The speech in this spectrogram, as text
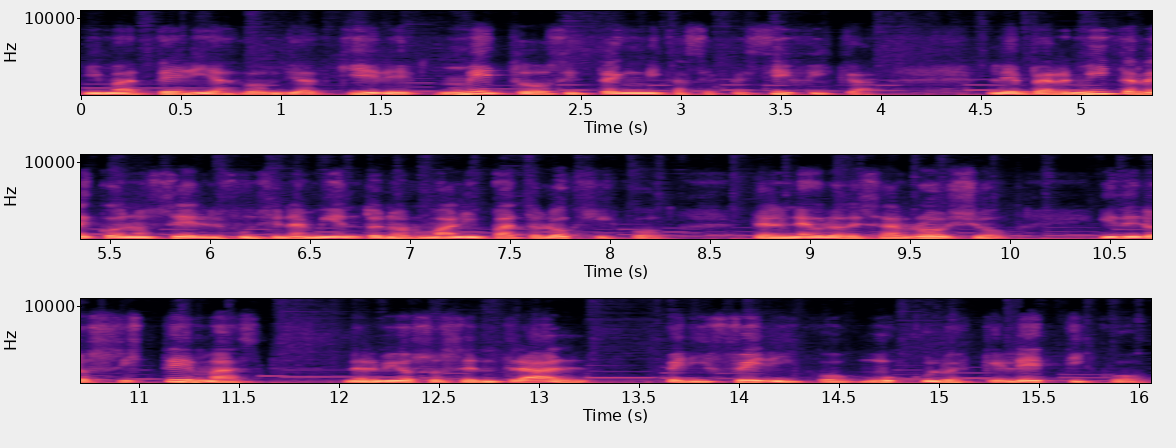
y materias donde adquiere métodos y técnicas específicas, le permite reconocer el funcionamiento normal y patológico del neurodesarrollo y de los sistemas nervioso central, periférico, músculo esquelético,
